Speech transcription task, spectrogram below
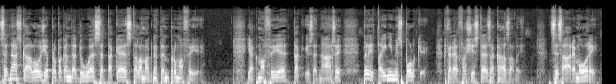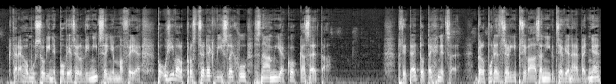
Zednářská lože Propaganda Due se také stala magnetem pro mafii. Jak mafie, tak i zednáři byli tajnými spolky, které fašisté zakázali. Cezáre Mori, kterého Mussolini pověřil vymícením mafie, používal prostředek výslechu známý jako kazéta – při této technice byl podezřelý přivázaný k dřevěné bedně,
